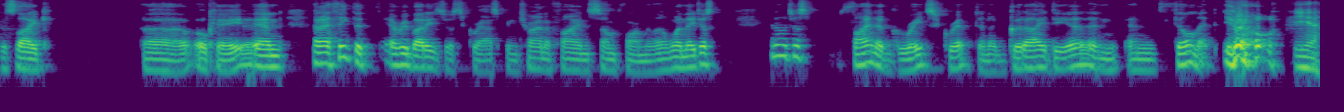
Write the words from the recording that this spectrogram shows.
it's like uh, okay. And and I think that everybody's just grasping, trying to find some formula. When they just, you know, just find a great script and a good idea and and film it. You know. Yeah.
